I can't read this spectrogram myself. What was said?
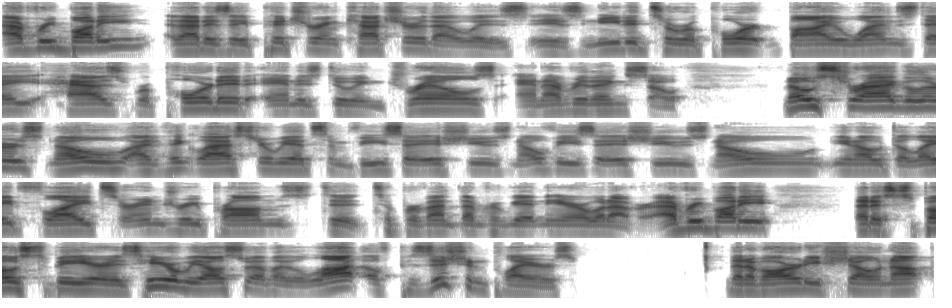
everybody that is a pitcher and catcher that was is needed to report by Wednesday has reported and is doing drills and everything. So no stragglers, no. I think last year we had some visa issues, no visa issues, no you know delayed flights or injury problems to to prevent them from getting here or whatever. Everybody that is supposed to be here is here. We also have a lot of position players that have already shown up.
